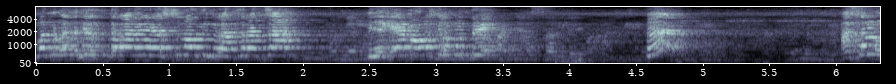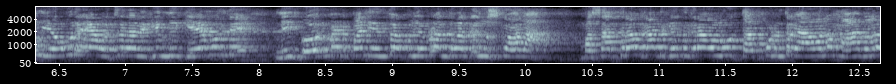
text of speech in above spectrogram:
మరి నువ్వు నిరంతరం చేస్తున్నావు? నీకు రచ్చ రచ్చ? నీకేం అవసరం ఉంది? అసలు నువ్వు ఎవరే వచ్చేదానికి? నీకేముంది? నీ గవర్నమెంట్ పని ఎంత అప్పులు ఎప్పుడు అంతవరకు చూసుకోవాలా? మా సత్రాల కాడికి ఎందుకు రావాలి? నువ్వు తప్పులు రావాలా? మాటలో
